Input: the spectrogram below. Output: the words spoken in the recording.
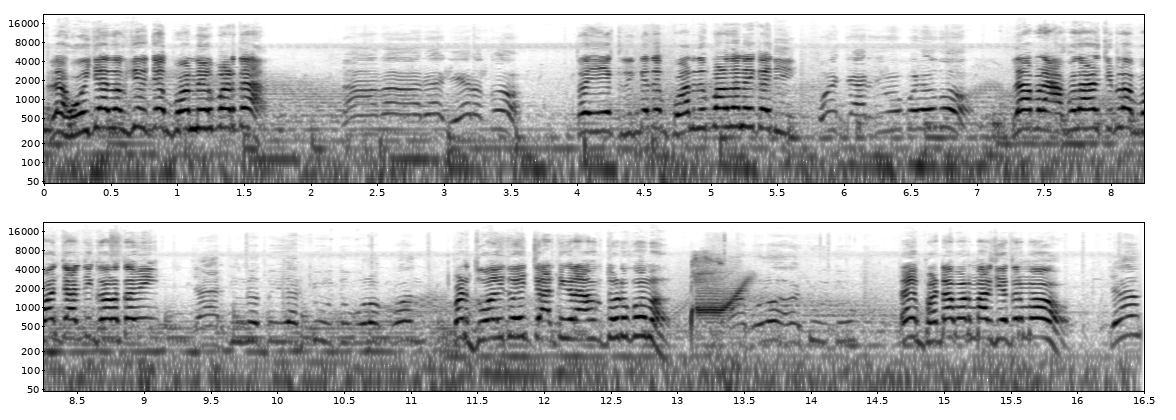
એટલે હોઈ જાય તો ત્યાં ફોન નહીં ઉપાડતા. ના ના અરે ઘેર હતો. તો એક રીંગે તો ફોન ઉપાડતા નહીં કદી. ફોન ચાર્જિંગ પડ્યો હતો. એટલે આપણે આખો દાડ કેટલો ફોન ચાર્જિંગ કરો તમે? ચાર્જિંગ નતું યાર શું હતું? બોલો કોણ? પણ જોઈ જોઈ ચાર્જિંગ રાખો થોડું કોમ બોલો હવે શું હતું? તમે ફટાફટ માર આવો. કેમ?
